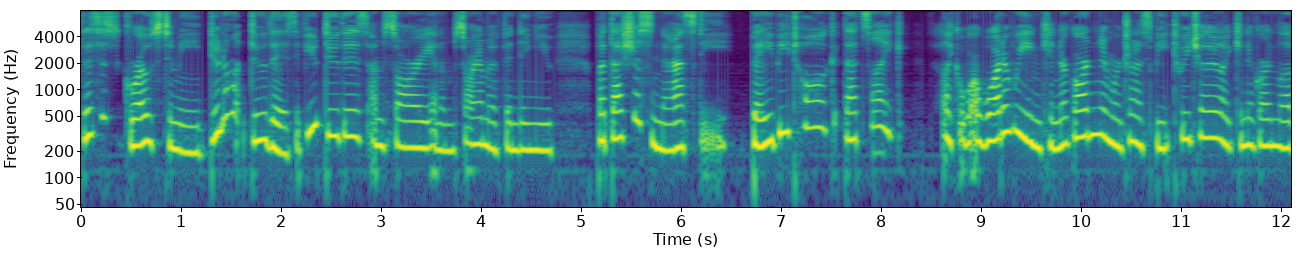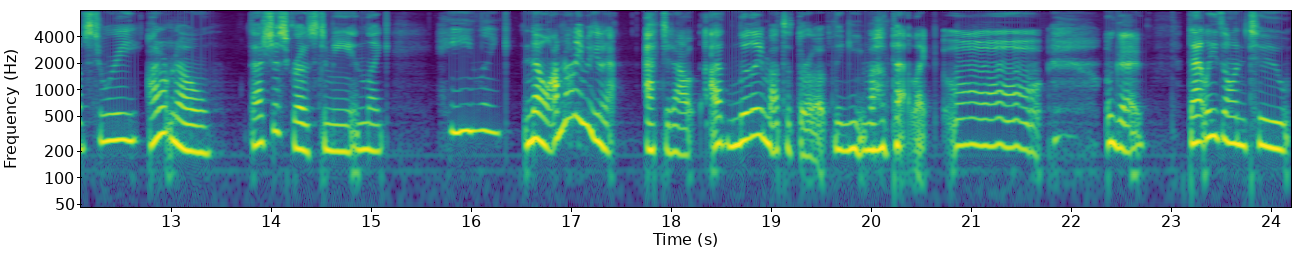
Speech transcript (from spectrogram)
this is gross to me. Do not do this. If you do this, I'm sorry and I'm sorry I'm offending you, but that's just nasty. Baby talk, that's like like what are we in kindergarten and we're trying to speak to each other like kindergarten love story? I don't know. That's just gross to me and like hey like no, I'm not even going to act it out. I'm literally about to throw up thinking about that like oh. Okay. That leads on to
